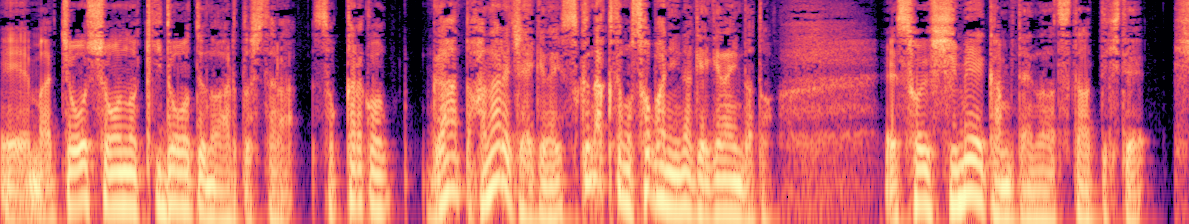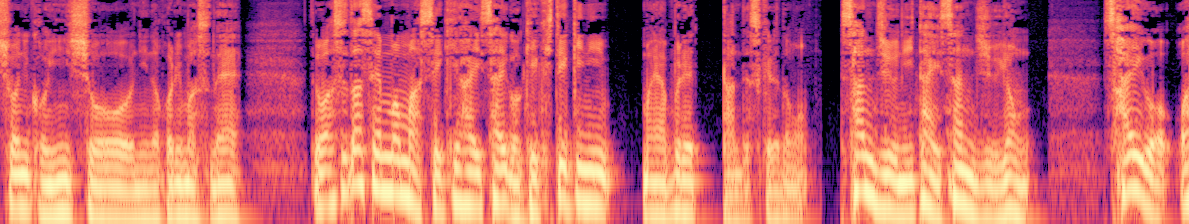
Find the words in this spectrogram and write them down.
えー、まあ、上昇の軌道というのがあるとしたら、そこからこう、ガーッと離れちゃいけない。少なくともそばにいなきゃいけないんだと。えー、そういう使命感みたいなのが伝わってきて、非常にこう、印象に残りますね。で、早稲田戦もまあ、赤敗最後劇的に、まあ、敗れたんですけれども、32対34。最後、早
